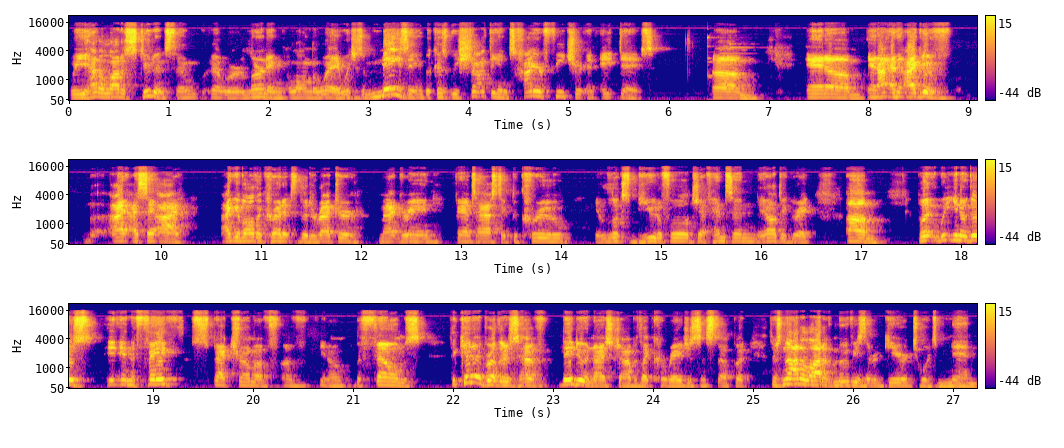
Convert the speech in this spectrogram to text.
we had a lot of students that, that were learning along the way, which is amazing because we shot the entire feature in eight days. Um, and um, and I, and I give, I, I say I, I give all the credit to the director, Matt Green, fantastic. The crew, it looks beautiful. Jeff Henson, they all did great. Um, but we, you know, there's in the faith spectrum of, of you know the films, the Kendrick brothers have they do a nice job with like Courageous and stuff. But there's not a lot of movies that are geared towards men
